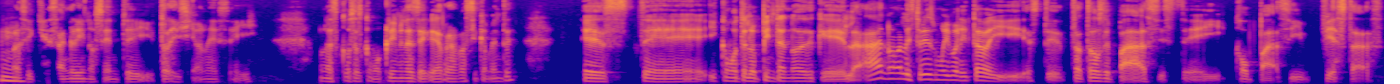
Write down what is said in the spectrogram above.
mm. así que sangre inocente y tradiciones y unas cosas como crímenes de guerra, básicamente. Este, y como te lo pintan, ¿no? De que la, ah, no, la historia es muy bonita y este, tratados de paz, este, y copas y fiestas.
